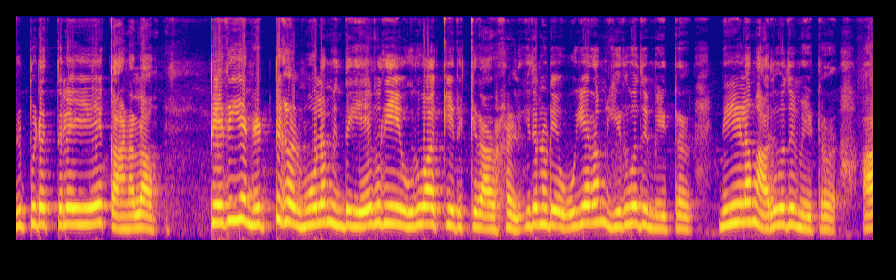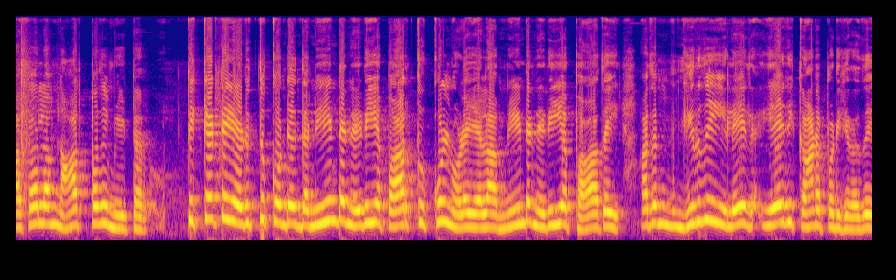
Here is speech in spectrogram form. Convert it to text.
இருப்பிடத்திலேயே காணலாம். பெரிய நெட்டுகள் மூலம் இந்த ஏவரியை உருவாக்கி இருக்கிறார்கள் இதனுடைய உயரம் இருபது மீட்டர் நீளம் அறுபது மீட்டர் அகலம் நாற்பது மீட்டர். டிக்கெட்டை எடுத்துக்கொண்டு இந்த நீண்ட நெடிய பார்க்குக்குள் நுழையலாம். நீண்ட நெடிய பாதை அதன் இறுதியிலே ஏரி காணப்படுகிறது.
